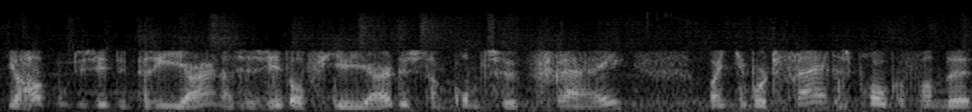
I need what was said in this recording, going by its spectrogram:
je had moeten zitten drie jaar. Nou, ze zit al vier jaar, dus dan komt ze vrij. Want je wordt vrijgesproken van de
